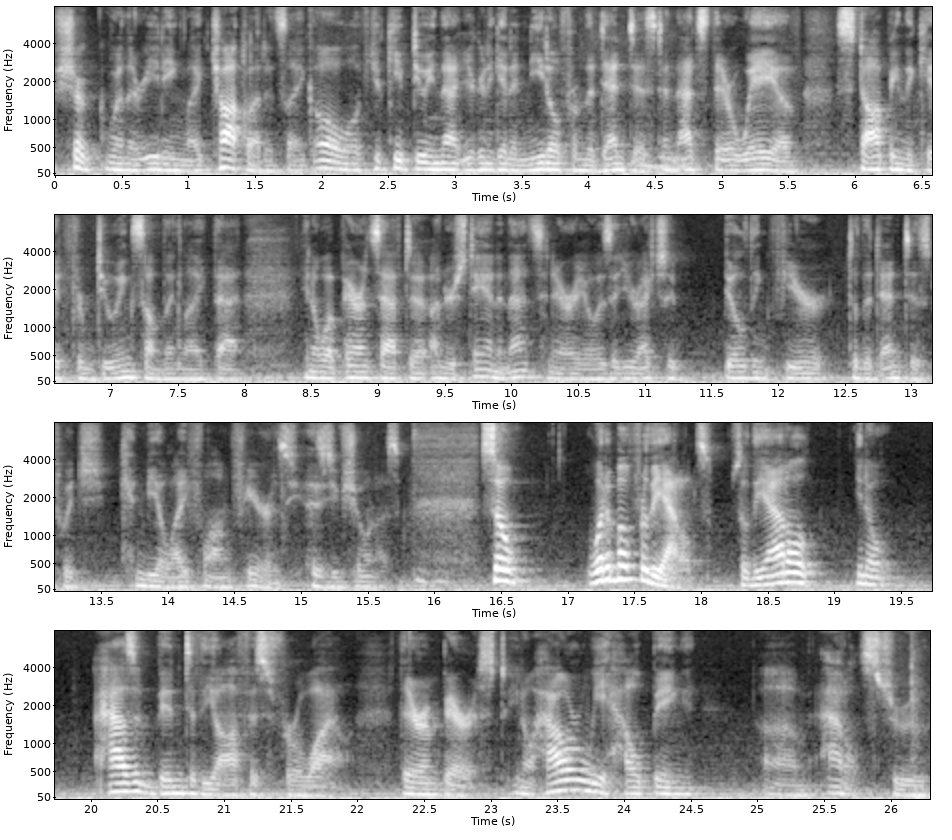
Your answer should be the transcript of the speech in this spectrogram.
sugar, when they're eating like chocolate, it's like, oh, well, if you keep doing that, you're going to get a needle from the dentist. Mm-hmm. And that's their way of stopping the kid from doing something like that. You know, what parents have to understand in that scenario is that you're actually building fear to the dentist, which can be a lifelong fear, as, as you've shown us. Mm-hmm. So, what about for the adults? So the adult, you know, hasn't been to the office for a while. They're embarrassed. You know, how are we helping um, adults through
